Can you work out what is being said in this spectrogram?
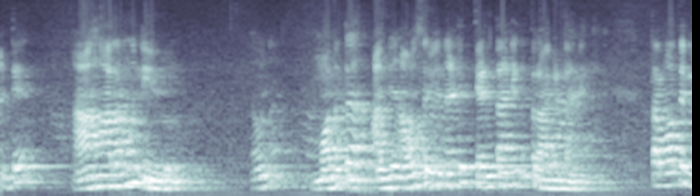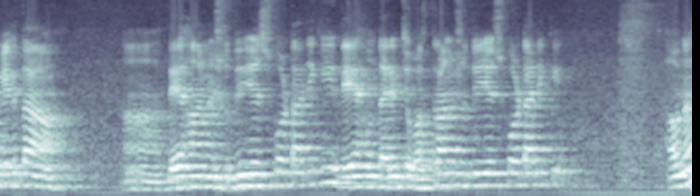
అంటే ఆహారము నీరు. అవునా? మొదట అది అవసరం ఏంటంటే తినటానికి త్రాగటానికి. తర్వాత మిగతా దేహాన్ని శుద్ధి చేసుకోవటానికి దేహం ధరించే వస్త్రాలను శుద్ధి చేసుకోవటానికి. అవునా?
